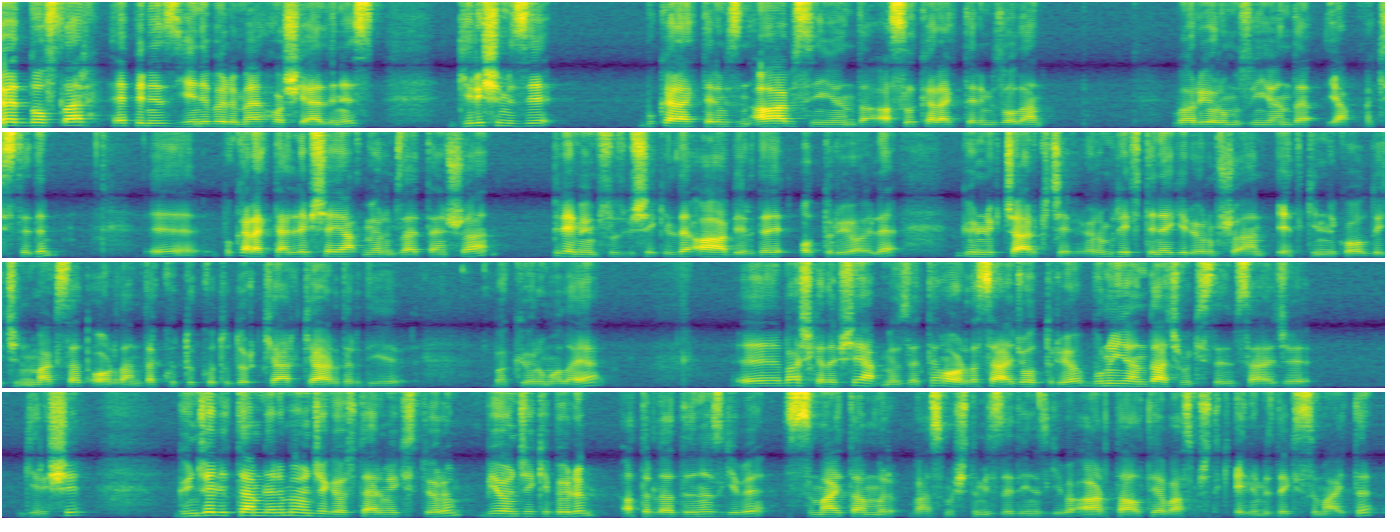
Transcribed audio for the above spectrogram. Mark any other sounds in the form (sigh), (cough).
Evet dostlar, hepiniz yeni bölüme hoş geldiniz. Girişimizi bu karakterimizin abisinin yanında, asıl karakterimiz olan Varyorumuzun yanında yapmak istedim. Ee, bu karakterle bir şey yapmıyorum zaten şu an. Premiumsuz bir şekilde A1'de oturuyor öyle. Günlük çarkı çeviriyorum. Rift'ine giriyorum şu an etkinlik olduğu için. Maksat oradan da kutu kutudur, kar kardır diye bakıyorum olaya. Ee, başka da bir şey yapmıyor zaten. Orada sadece oturuyor. Bunun yanında açmak istedim sadece girişi. Güncel itemlerimi önce göstermek istiyorum. Bir önceki bölüm hatırladığınız gibi Smite Hammer basmıştım izlediğiniz gibi. Artı 6'ya basmıştık elimizdeki Smite'ı.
